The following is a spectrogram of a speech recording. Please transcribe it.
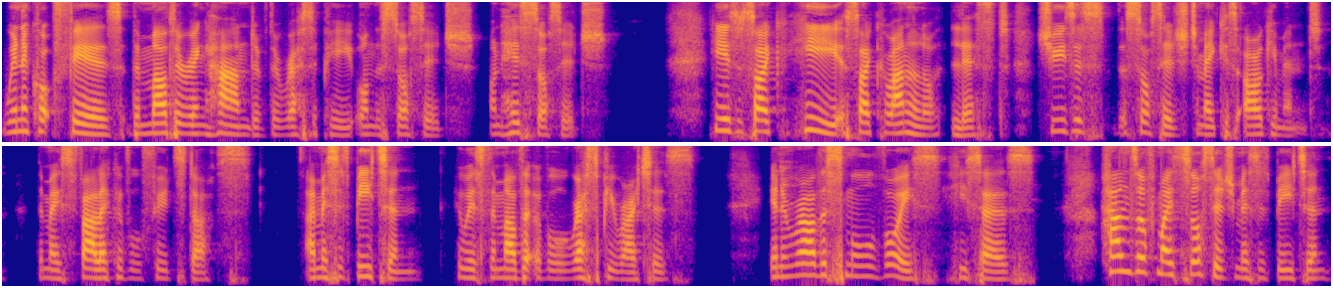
Winnicott fears the mothering hand of the recipe on the sausage, on his sausage. He, is a psych- he, a psychoanalyst, chooses the sausage to make his argument, the most phallic of all foodstuffs. I'm Mrs. Beeton, who is the mother of all recipe writers. In a rather small voice, he says, Hands off my sausage, Mrs. Beeton.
